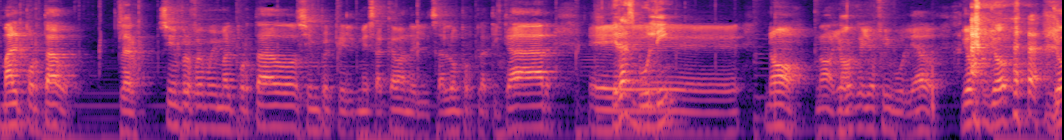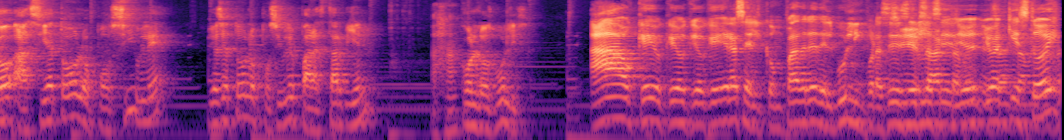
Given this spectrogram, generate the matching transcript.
mal portado. Claro. Siempre fue muy mal portado, siempre que me sacaban del salón por platicar. eh, ¿Eras bullying? eh, no, no, yo No. creo que yo fui bulleado. Yo, yo, yo hacía todo lo posible, yo hacía todo lo posible para estar bien Ajá. con los bullies. Ah, ok, ok, ok, ok. Eras el compadre del bullying, por así decirlo. así, yo, yo aquí estoy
